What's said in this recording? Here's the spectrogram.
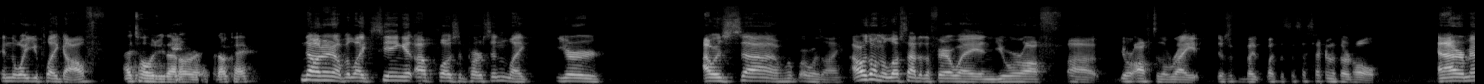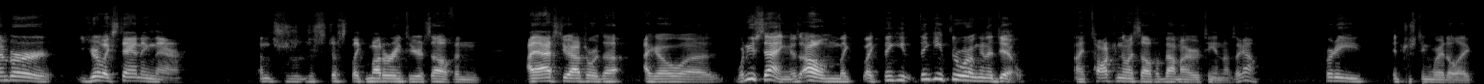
in the way you play golf. I told you that already, but okay. No, no, no. But like seeing it up close in person, like you're I was uh, where, where was I? I was on the left side of the fairway, and you were off. Uh, you were off to the right. It was like, like the second or third hole, and I remember you're like standing there, and just just like muttering to yourself. And I asked you afterwards. Uh, I go, uh, "What are you saying?" Goes, "Oh, I'm like like thinking thinking through what I'm gonna do." I talking to myself about my routine. I was like, "Oh, pretty interesting way to like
